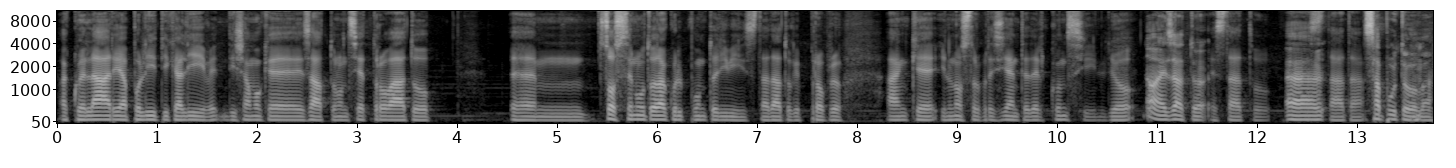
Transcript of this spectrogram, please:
a quell'area politica lì, diciamo che esatto, non si è trovato ehm, sostenuto da quel punto di vista, dato che proprio anche il nostro presidente del Consiglio No, esatto. è stato Eh, stata Saputova.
